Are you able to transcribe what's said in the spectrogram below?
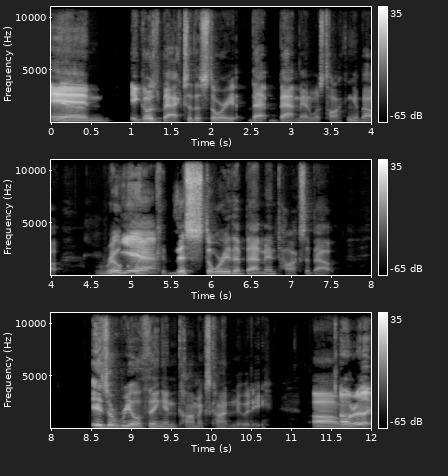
Yeah. and it goes back to the story that batman was talking about real Yeah. quick this story that batman talks about is a real thing in comics continuity. Um, oh, really?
